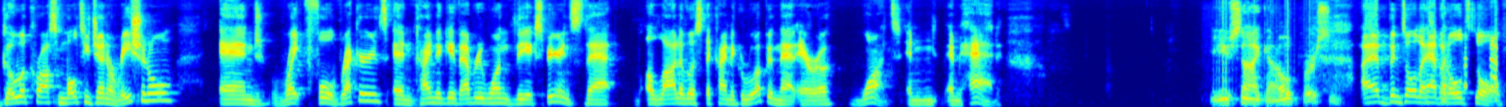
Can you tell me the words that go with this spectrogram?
go across multi generational and write full records and kind of give everyone the experience that a lot of us that kind of grew up in that era want and and had. You sound like an old person. I have been told I have an old soul.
